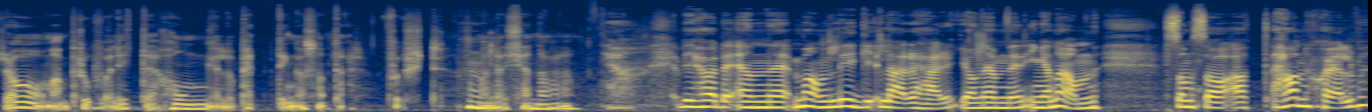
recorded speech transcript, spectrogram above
bra om man provar lite hångel och petting och sånt där först. Så mm. man lär känna varandra. Ja. Vi hörde en manlig lärare här, jag nämner inga namn, som sa att han själv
